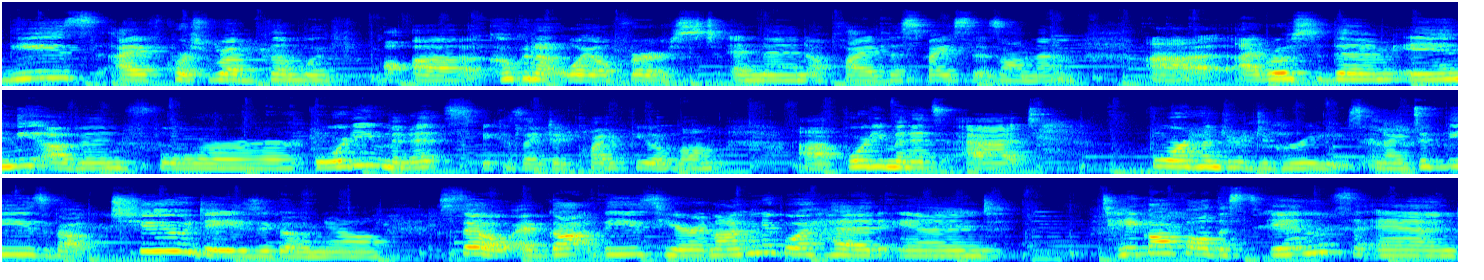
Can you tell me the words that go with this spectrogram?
these, I of course rubbed them with uh, coconut oil first and then applied the spices on them. Uh, I roasted them in the oven for 40 minutes because I did quite a few of them. Uh, 40 minutes at 400 degrees. And I did these about two days ago now. So I've got these here and I'm gonna go ahead and take off all the skins and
